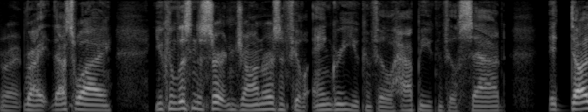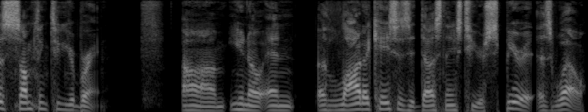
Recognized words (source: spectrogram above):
Right. right? That's why you can listen to certain genres and feel angry you can feel happy you can feel sad. It does something to your brain. Um you know and a lot of cases it does things to your spirit as well.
